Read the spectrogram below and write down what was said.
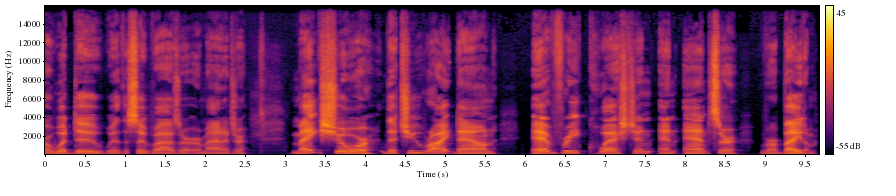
or would do with the supervisor or manager, make sure that you write down every question and answer verbatim.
